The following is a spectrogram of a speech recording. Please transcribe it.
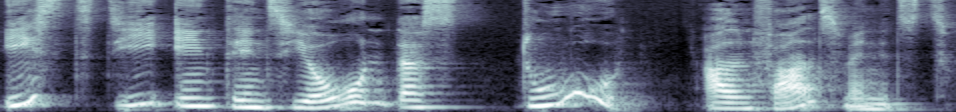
ist die Intention, dass du allenfalls, wenn jetzt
